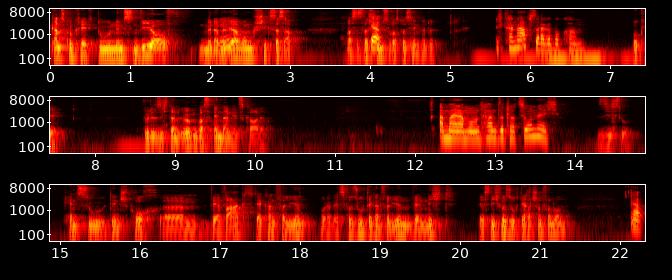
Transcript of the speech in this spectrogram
ganz konkret, du nimmst ein Video auf, mit einer mhm. Bewerbung, schickst das ab. Was ist das ja. Schlimmste, was passieren könnte? Ich kann eine Absage bekommen. Okay. Würde sich dann irgendwas ändern jetzt gerade? An meiner momentanen Situation nicht. Siehst du. Kennst du den Spruch, ähm, wer wagt, der kann verlieren? Oder wer es versucht, der kann verlieren. Wer nicht, wer es nicht versucht, der hat schon verloren? Ja.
